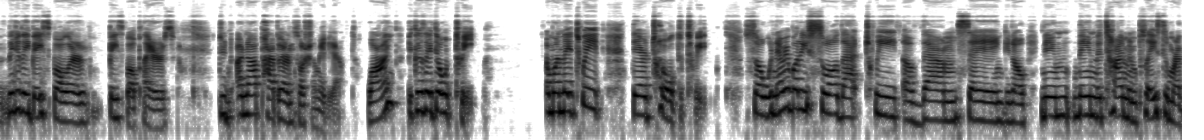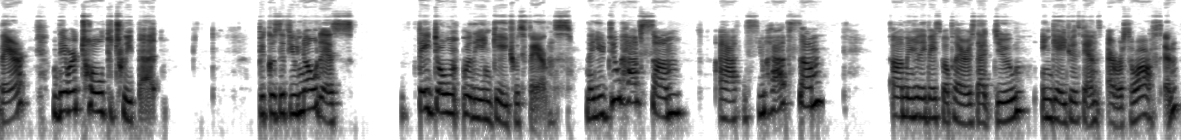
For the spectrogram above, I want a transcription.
Major League Baseball or baseball players do, are not popular on social media. Why? Because they don't tweet. And when they tweet, they're told to tweet. So when everybody saw that tweet of them saying, you know, name name the time and place and we're there, they were told to tweet that. Because if you notice, they don't really engage with fans. Now you do have some, uh, you have some uh, Major League Baseball players that do engage with fans ever so often.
